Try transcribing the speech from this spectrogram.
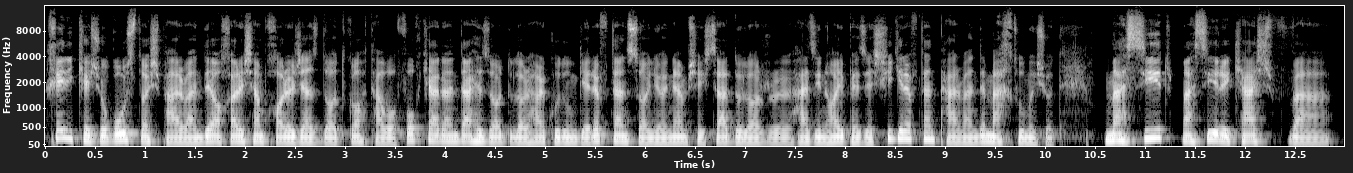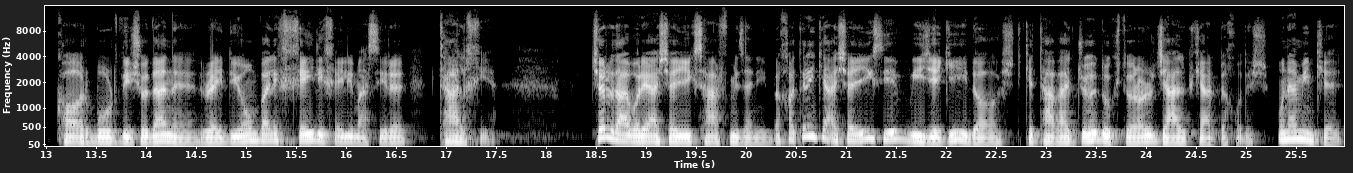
خیلی کش و قوس داشت پرونده آخرش هم خارج از دادگاه توافق کردن. ده دلار هر کدوم گرفتن سالیانه هم 600 دلار هزینه های پزشکی گرفتن. پرونده مختومه شد. مسیر مسیر کشف و کاربردی شدن radium ولی خیلی خیلی مسیر تلخیه. چرا درباره اشعه ایکس حرف می‌زنیم؟ به خاطر اینکه اشعه ایکس یه ویژگی داشت که توجه دکترا رو جلب کرد به خودش. اونم این که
